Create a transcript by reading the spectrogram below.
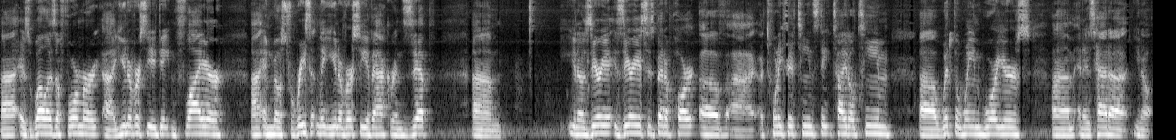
uh, as well as a former uh, University of Dayton Flyer, uh, and most recently University of Akron Zip. Um, you know, Xeyrius has been a part of uh, a 2015 state title team with the Wayne Warriors, um, and has had a you know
